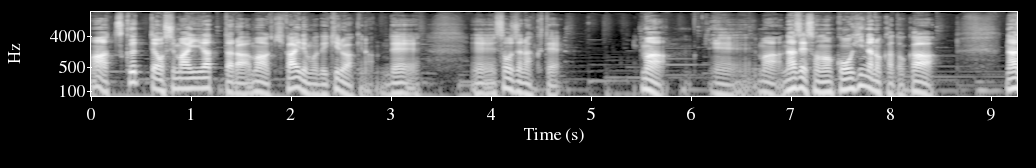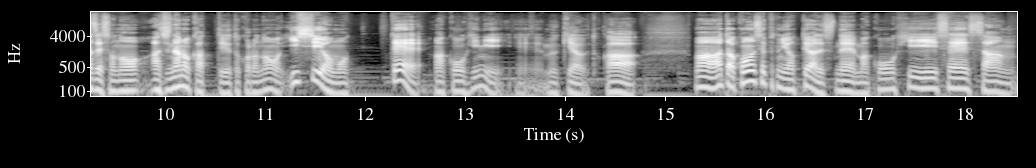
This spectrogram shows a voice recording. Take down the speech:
まあ、作っておしまいだったら、まあ、機械でもできるわけなんで、えーそうじゃなくて、まあ、えーまあ、なぜそのコーヒーなのかとか、なぜその味なのかっていうところの意思を持って、まあ、コーヒーに、向き合うとか、まあ、あとはコンセプトによってはですね、まあ、コーヒー生産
